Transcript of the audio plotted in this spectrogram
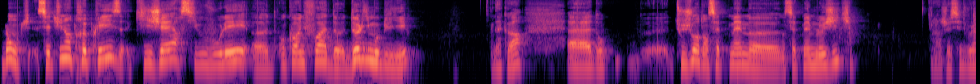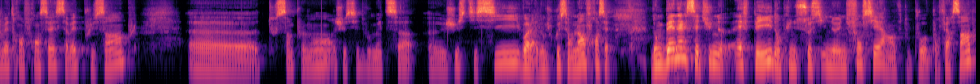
Donc, c'est une entreprise qui gère, si vous voulez, euh, encore une fois, de, l'immobilier. D'accord? Euh, Donc, toujours dans cette même logique. Alors, je vais essayer de vous la mettre en français, ça va être plus simple. Euh, tout simplement, je vais essayer de vous mettre ça euh, juste ici. Voilà, donc du coup, c'est en là en français. Donc BNL, c'est une FPI, donc une, foncière, hein, pour, pour, faire simple,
